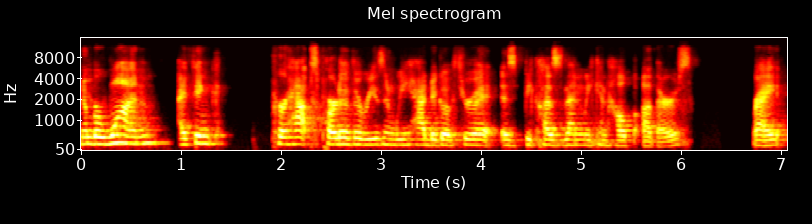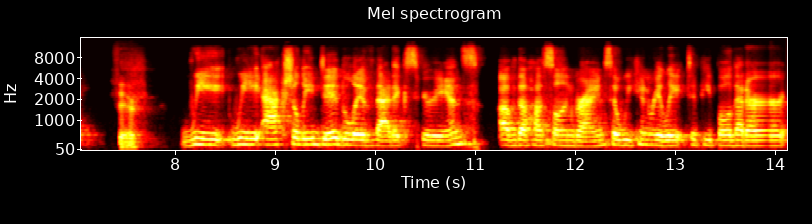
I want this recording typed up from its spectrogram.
Number one, I think perhaps part of the reason we had to go through it is because then we can help others, right? Fair. We we actually did live that experience of the hustle and grind so we can relate to people that are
